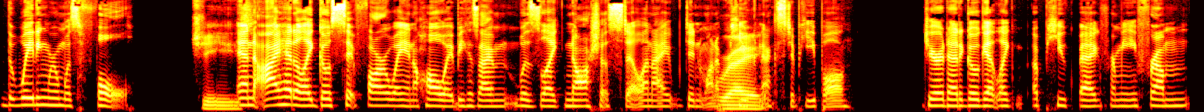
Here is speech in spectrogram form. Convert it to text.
the waiting room was full, Jeez. and I had to like go sit far away in a hallway because I was like nauseous still, and I didn't want to puke next to people. Jared had to go get like a puke bag for me from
